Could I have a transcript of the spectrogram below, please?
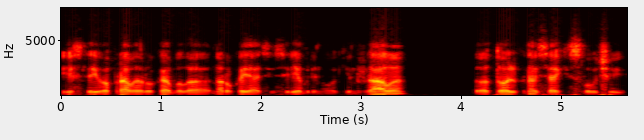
Если его правая рука была на рукояти серебряного кинжала, то только на всякий случай.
